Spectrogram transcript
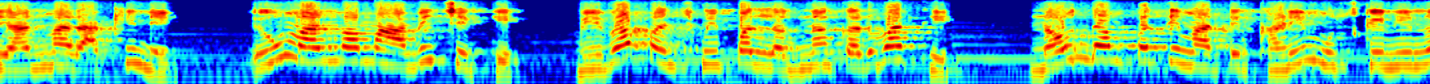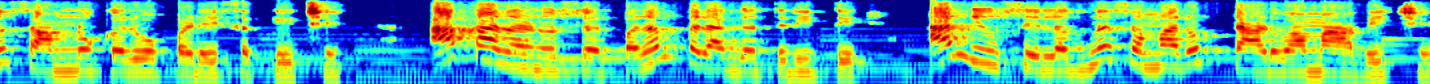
ધ્યાનમાં રાખીને એવું માનવામાં આવે છે કે વિવાહ પંચમી પર લગ્ન કરવાથી નવ દંપતી માટે ઘણી મુશ્કેલીનો સામનો કરવો પડે શકે છે. આ કારણોસર પરંપરાગત રીતે આ દિવસે લગ્ન સમારોહ ટાળવામાં આવે છે.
